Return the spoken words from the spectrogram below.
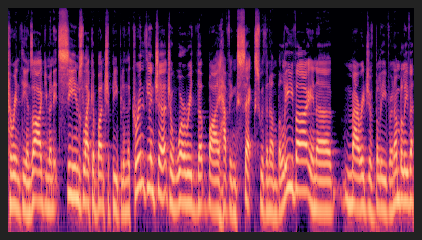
Corinthians argument. It seems like a bunch of people in the Corinthian church are worried that by having sex with an unbeliever in a marriage of believer and unbeliever,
